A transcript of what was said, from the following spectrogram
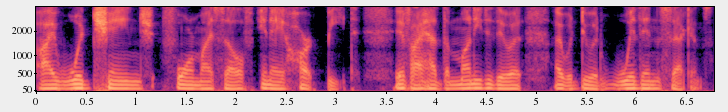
I would change for myself in a heartbeat. If I had the money to do it, I would do it within seconds.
